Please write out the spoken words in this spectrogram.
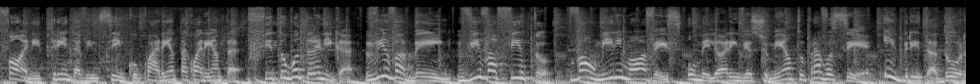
Fone 3025 4040. Fito Botânica. Viva Bem. Viva Fito. Valmir Imóveis. O melhor investimento para você. Hibridador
